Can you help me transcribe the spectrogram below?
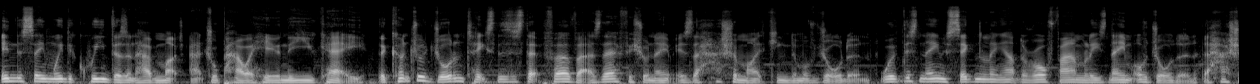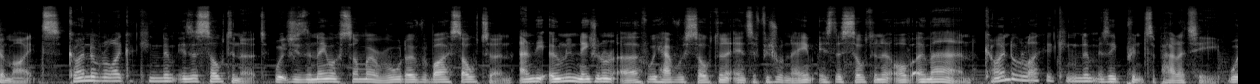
In the same way, the Queen doesn't have much actual power here in the UK. The country of Jordan takes this a step further as their official name is the Hashemite Kingdom of Jordan, with this name signalling out the royal family's name of Jordan, the Hashemites. Kind of like a kingdom is a sultanate, which is the name of somewhere ruled over by a sultan, and the only nation on earth we have with sultanate in its official name is the Sultanate of Oman. Kind of like a kingdom is a principality, which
